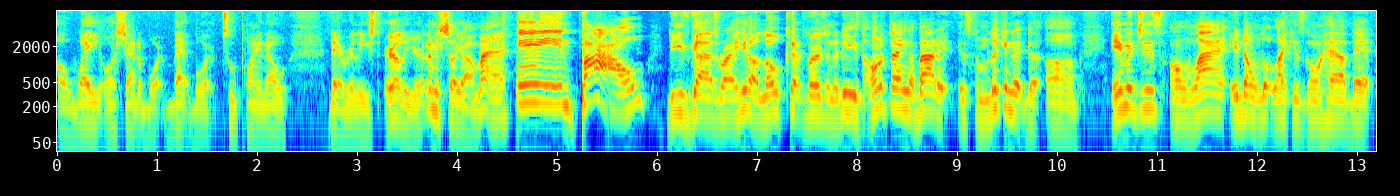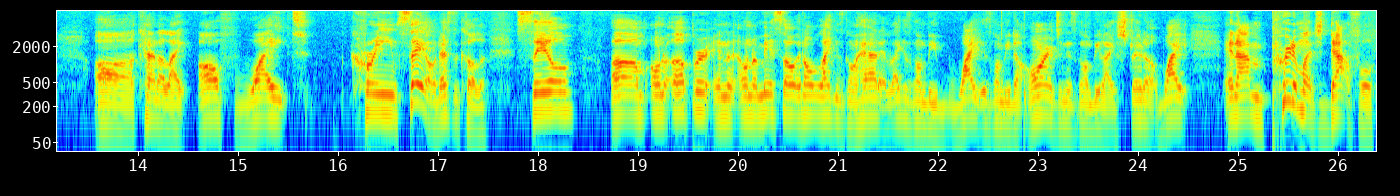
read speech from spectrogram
Away or Shattered Backboard 2.0 that released earlier. Let me show y'all mine. And bow, these guys right here, a low cut version of these. The only thing about it is from looking at the um, images online, it don't look like it's gonna have that uh, kind of like off-white cream sail. That's the color. Sail um, on the upper and on the midsole. It don't like it's gonna have it. Like it's gonna be white. It's gonna be the orange and it's gonna be like straight up white. And I'm pretty much doubtful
